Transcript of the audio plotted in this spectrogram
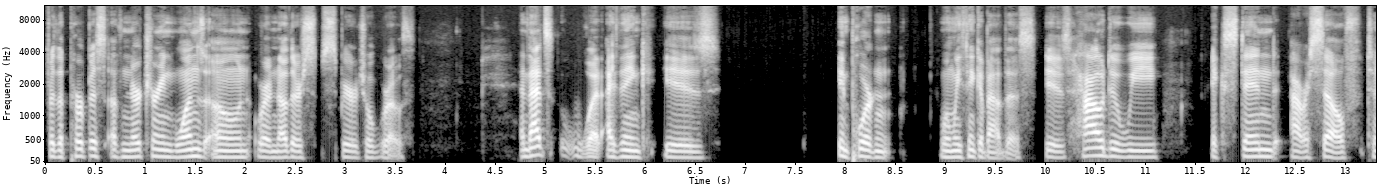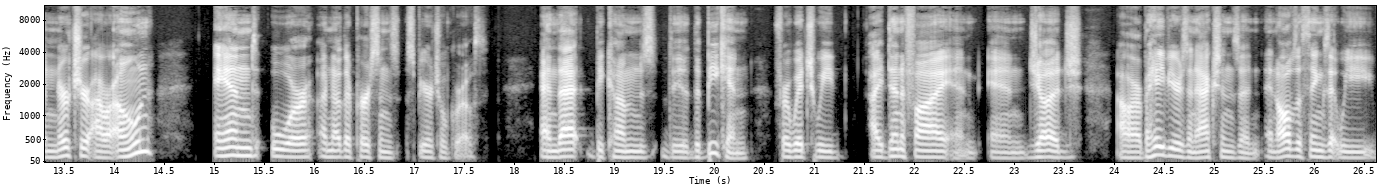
for the purpose of nurturing one's own or another's spiritual growth. And that's what I think is important when we think about this is how do we extend ourself to nurture our own and or another person's spiritual growth. And that becomes the the beacon for which we identify and and judge our behaviors and actions and, and all of the things that we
